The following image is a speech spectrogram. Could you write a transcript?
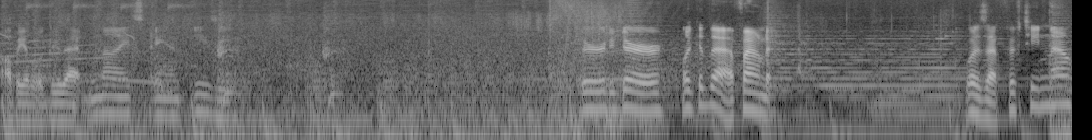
I'll be able to do that nice and easy. Dirty dir. Look at that. I found it. What is that? 15 now?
